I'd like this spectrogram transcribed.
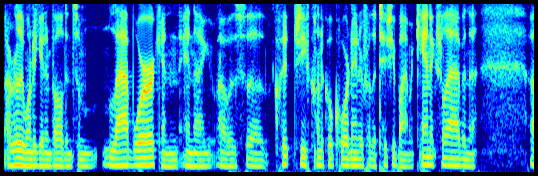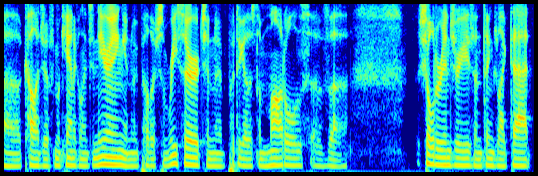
I really wanted to get involved in some lab work, and and I I was uh, chief clinical coordinator for the tissue biomechanics lab in the uh, College of Mechanical Engineering, and we published some research and I put together some models of uh, shoulder injuries and things like that.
